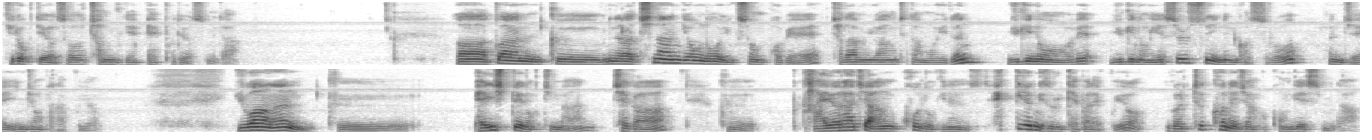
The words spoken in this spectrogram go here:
기록되어서 전국에 배포되었습니다. 어, 또한 그 우리나라 친환경 농업 육성법에 자담 유황 자담 오일은 유기농에 유기농에 쓸 수 있는 것으로 현재 인정받았고요. 유황은 그 120도에 녹지만 제가 그 가열하지 않고 녹이는 획기적 기술을 개발했고요. 이걸 특허 내지 않고 공개했습니다.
